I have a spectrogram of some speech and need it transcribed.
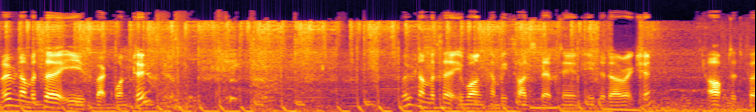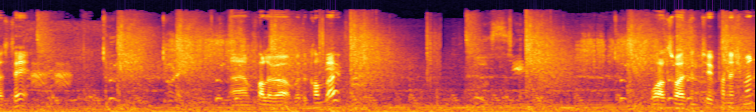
Move number 30 is back 1 2. Move number 31 can be sidestepped in either direction after the first hit. And follow up with a combo. Whilst rising 2 punishment.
